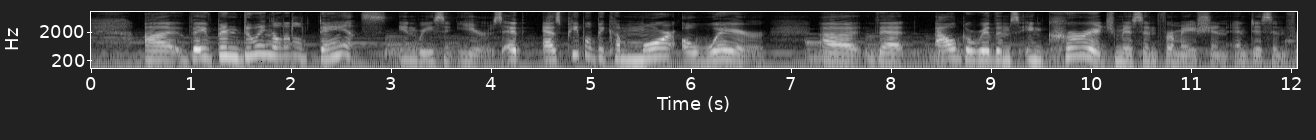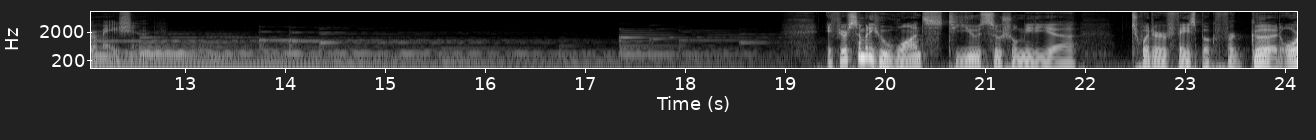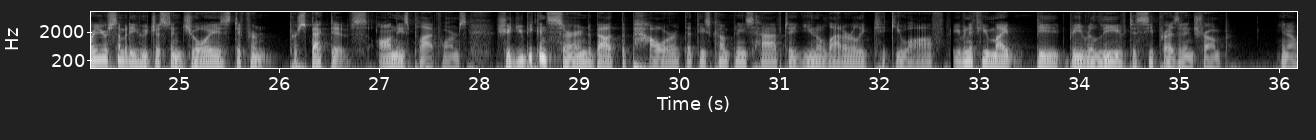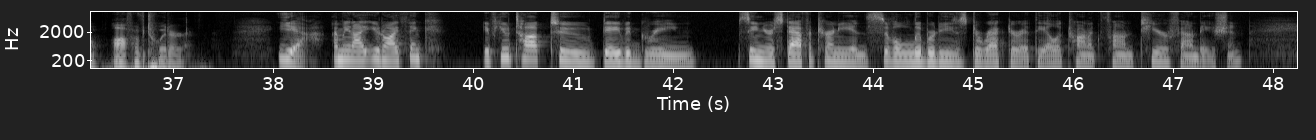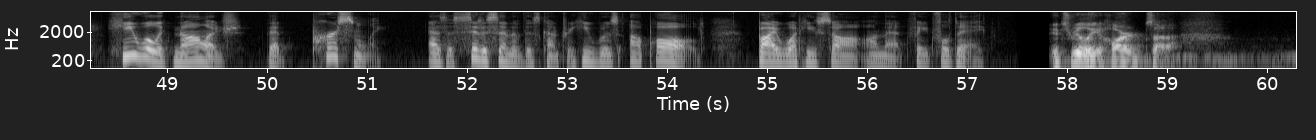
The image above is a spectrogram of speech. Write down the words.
uh, they've been doing a little dance in recent years as people become more aware uh, that algorithms encourage misinformation and disinformation. If you're somebody who wants to use social media, Twitter, Facebook for good, or you're somebody who just enjoys different perspectives on these platforms, should you be concerned about the power that these companies have to unilaterally kick you off, even if you might be, be relieved to see President Trump, you know, off of Twitter? Yeah. I mean, I, you know, I think if you talk to David Greene, senior staff attorney and civil liberties director at the Electronic Frontier Foundation, he will acknowledge that personally, as a citizen of this country, he was appalled by what he saw on that fateful day. It's really hard to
